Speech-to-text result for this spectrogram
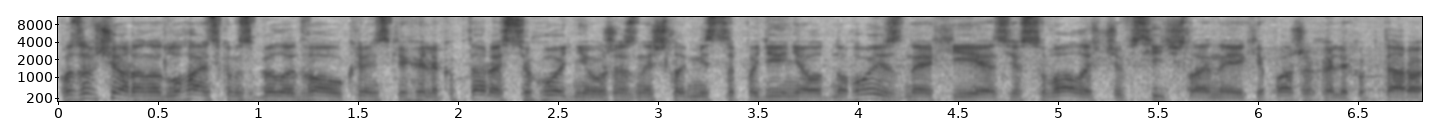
Позавчора над Луганськом збили два українські гелікоптери. Сьогодні вже знайшли місце падіння одного із них і з'ясували, що всі члени екіпажу гелікоптеру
